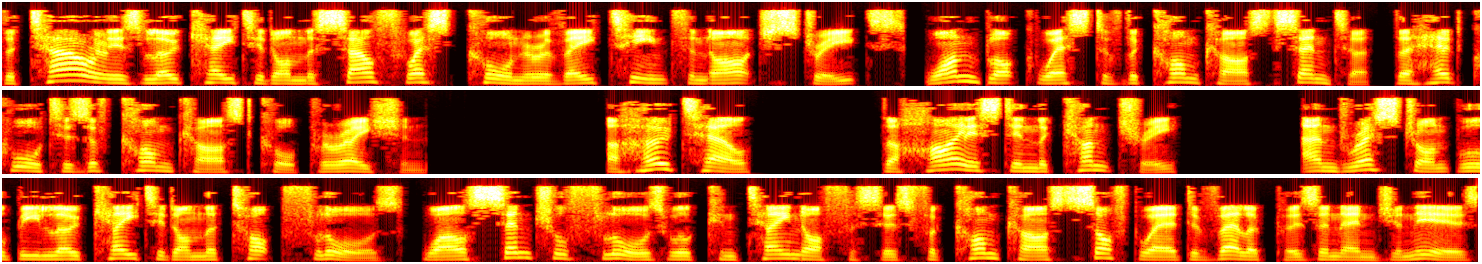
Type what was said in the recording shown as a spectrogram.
The tower is located on the southwest corner of 18th and Arch Streets, one block west of the Comcast Center, the headquarters of Comcast Corporation. A hotel—the highest in the country, and restaurant will be located on the top floors, while central floors will contain offices for Comcast software developers and engineers,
